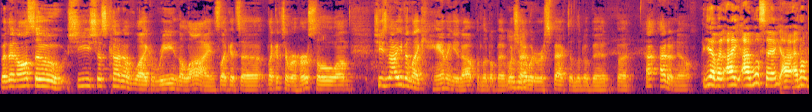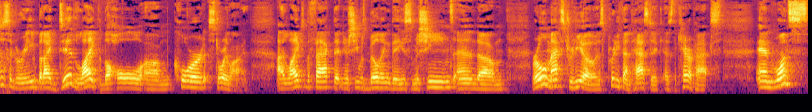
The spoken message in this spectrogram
But then also, she's just kind of like reading the lines, like it's a like it's a rehearsal. Um, she's not even like hamming it up a little bit, which I would respect a little bit. But I, I don't know. Yeah, but I, I will say I, I don't disagree, but I did like the whole um, Kord storyline. I liked the fact that you know she was building these machines, and um, Raul Max Trujillo is pretty fantastic as the Carapax. And once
